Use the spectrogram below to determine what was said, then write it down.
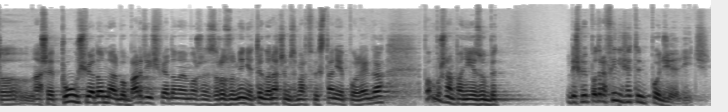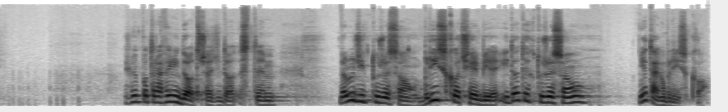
to nasze półświadome albo bardziej świadome może zrozumienie tego, na czym zmartwychwstanie polega, pomóż nam, Panie Jezu, by, byśmy potrafili się tym podzielić. Byśmy potrafili dotrzeć do, z tym do ludzi, którzy są blisko Ciebie i do tych, którzy są nie tak blisko.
